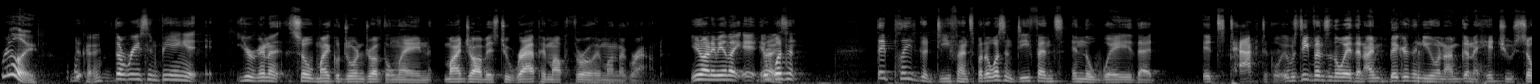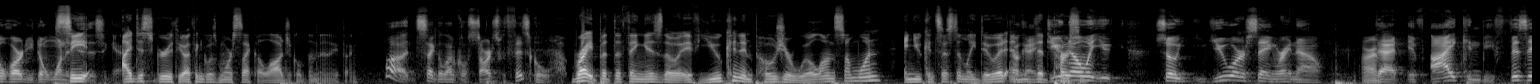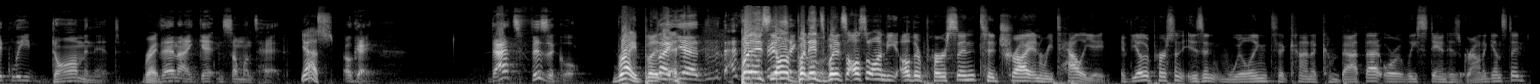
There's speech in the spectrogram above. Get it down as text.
really? Okay. The reason being, it you're gonna. So Michael Jordan drove the lane. My job is to wrap him up, throw him on the ground. You know what I mean? Like it, it Right. wasn't. They played good defense, but it wasn't defense in the way that it's tactical. It was defense in the way that I'm bigger than you and I'm gonna hit you so hard you don't want to See, do this again. I disagree with you. I think it was more psychological than anything. well, it's psychological starts with physical. Right, but the thing is, though, if you can impose your will on someone and you consistently do it, and Okay. the Do you person, know what you? So you are saying right now right. that if I can be physically dominant, Right. then I get in someone's head. Yes, Okay. That's physical. Right, but Like, yeah, that's but it's the other, but it's but it's also on the other person to try and retaliate. If the other person isn't willing to kind of combat that or at least stand his ground against it,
